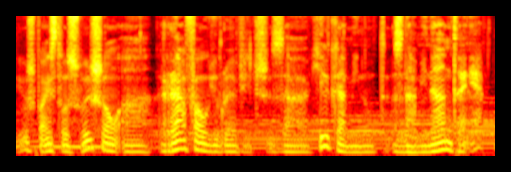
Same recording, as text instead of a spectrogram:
już Państwo słyszą, a Rafał Jurewicz za kilka minut z nami na antenie.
